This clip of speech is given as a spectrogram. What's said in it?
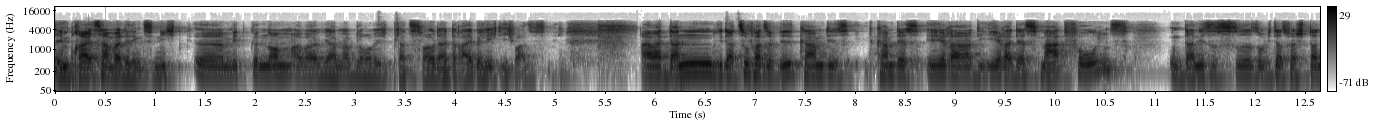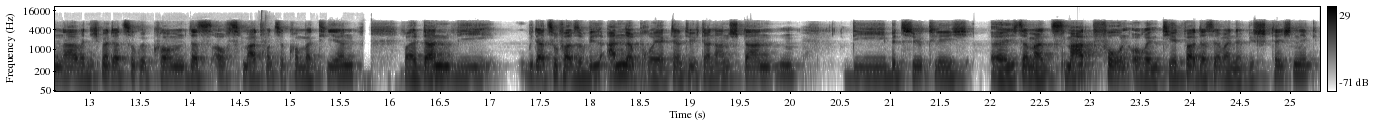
Den Preis haben wir allerdings nicht äh, mitgenommen, aber wir haben ja, glaube ich, Platz zwei oder drei belegt, ich weiß es nicht. Aber dann, wie der Zufall so will, kam, dies, kam das Ära, die Ära der Smartphones. Und dann ist es, äh, so wie ich das verstanden habe, nicht mehr dazu gekommen, das auf Smartphone zu konvertieren, weil dann, wie, wie der Zufall so will, andere Projekte natürlich dann anstanden, die bezüglich, äh, ich sag mal, Smartphone orientiert war. Das ist ja meine Wischtechnik.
